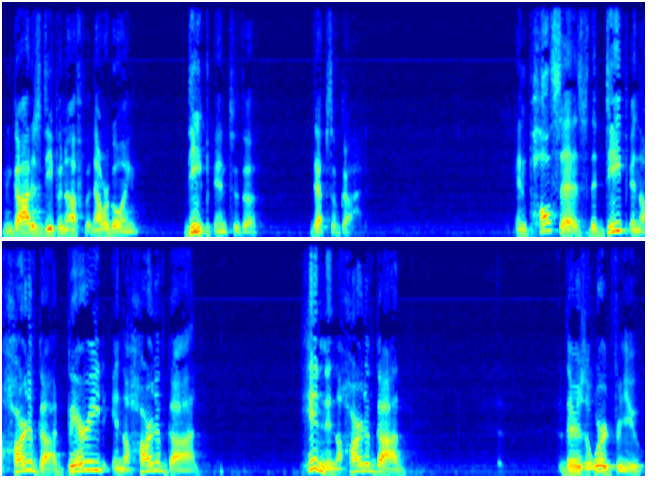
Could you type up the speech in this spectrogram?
I mean, God is deep enough, but now we're going deep into the depths of God. And Paul says that deep in the heart of God, buried in the heart of God, hidden in the heart of God, there's a word for you.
